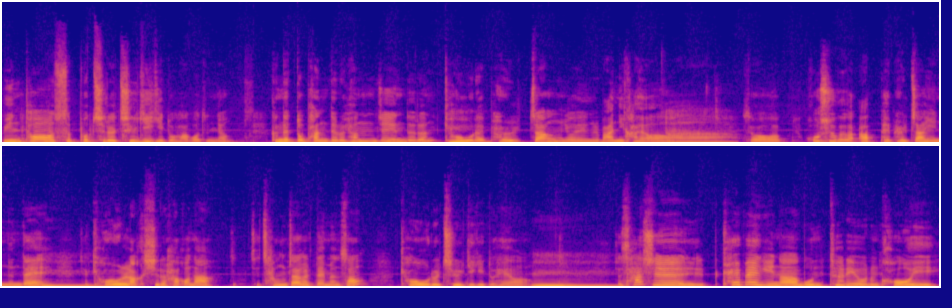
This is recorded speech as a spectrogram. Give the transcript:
윈터 스포츠를 즐기기도 하거든요. 근데 또 반대로 현지인들은 겨울에 음. 별장 여행을 많이 가요. 아. 그래서 호수 앞에 별장이 있는데 음. 이제 겨울 낚시를 하거나 이제 장작을 때면서 겨울을 즐기기도 해요. 음. 사실 퀘벡이나 몬트리올은 거의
